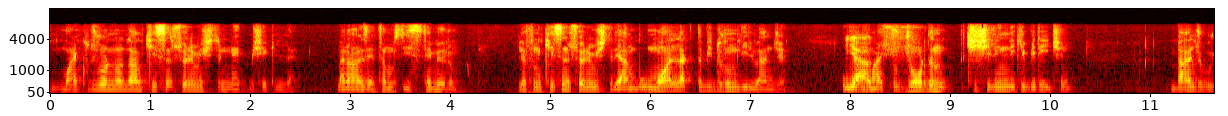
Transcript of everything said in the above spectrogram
Michael Jordan adam kesin söylemiştir net bir şekilde. Ben Isaiah Thomas'ı istemiyorum. Lafını kesin söylemiştir. Yani bu muallakta bir durum değil bence. Ya yani Michael Jordan kişiliğindeki biri için Bence bu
